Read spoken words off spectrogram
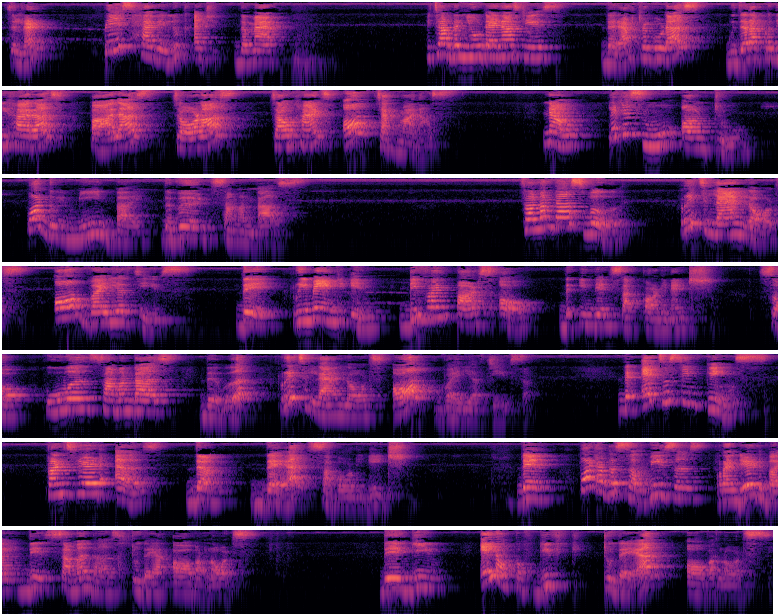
Children, please have a look at the map. Which are the new dynasties? The Rashtrakutas, Gujarat Pratiharas, Palas, Cholas, Chauhans or Chahmanas. Now, let us move on to what do you mean by the word Samantas? Samantas were rich landlords or warrior chiefs. They remained in different parts of the Indian subcontinent. So, who were Samantas? They were rich landlords or warrior chiefs. The existing kings considered as them their subordinate. Then, what are the services rendered by these Samantas to their overlords? They give a lot of gift to their overlords.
